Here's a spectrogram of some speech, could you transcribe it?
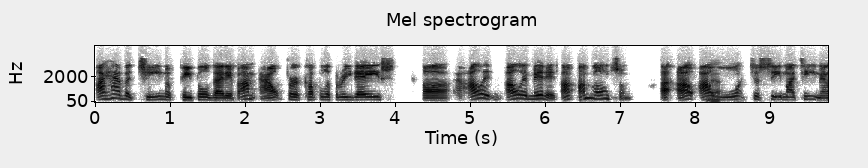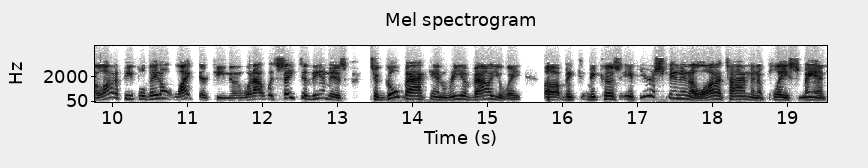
I have a team of people that if I'm out for a couple of three days, uh, I'll I'll admit it. I, am lonesome. I, I, I yeah. want to see my team, and a lot of people they don't like their team. And what I would say to them is to go back and reevaluate. Uh, because if you're spending a lot of time in a place, man,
